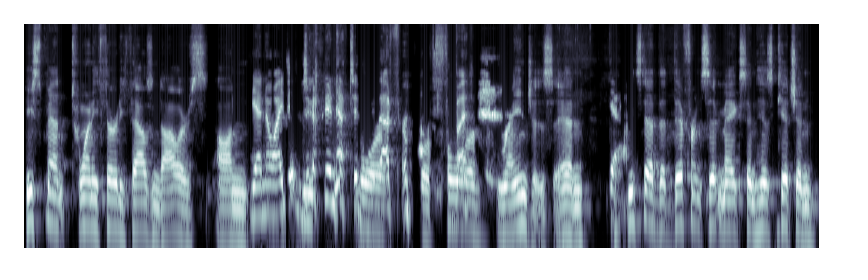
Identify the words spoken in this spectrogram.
he spent twenty, thirty thousand dollars on Yeah, no, I didn't. Do, I didn't have to do that for. for four But- ranges. And Yeah. he said the difference it makes in his kitchen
